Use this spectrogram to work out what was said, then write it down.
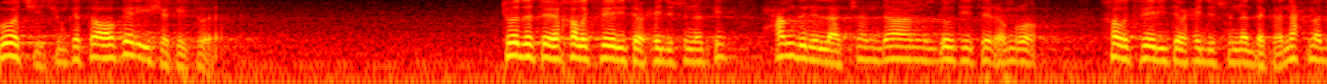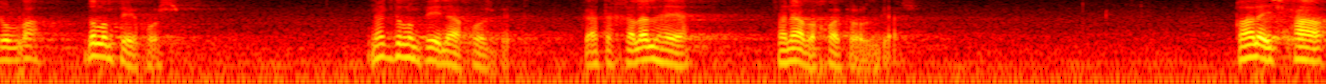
بۆچی چونکە تاواکەری ئیشەکەی تۆیە تۆ دەتەوێت خەڵک فێری تەوحید سنت بکەی حەمد لله چەندان مزگەوتی تر ئەمڕۆ خەڵک فێری تەوحید سنت دەکە نەحمد الله دڵم پێی خۆش نەک دڵم پێی ناخۆش بێت کاتە خەلەل هەیە فەنا بەخوای پەروردگار قال إسحاق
